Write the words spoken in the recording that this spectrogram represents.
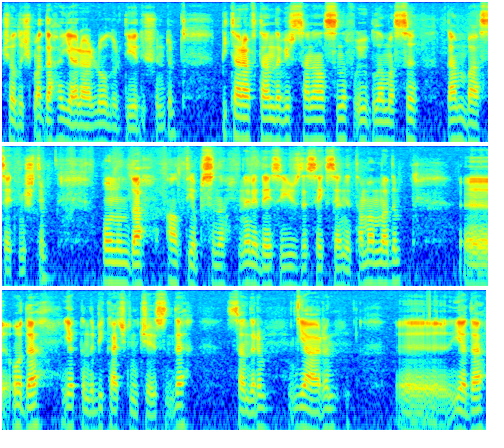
çalışma daha yararlı olur diye düşündüm. Bir taraftan da bir sanal sınıf uygulamasından bahsetmiştim. Onun da altyapısını neredeyse %80'ini tamamladım. Ee, o da yakında birkaç gün içerisinde sanırım yarın e, ya da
